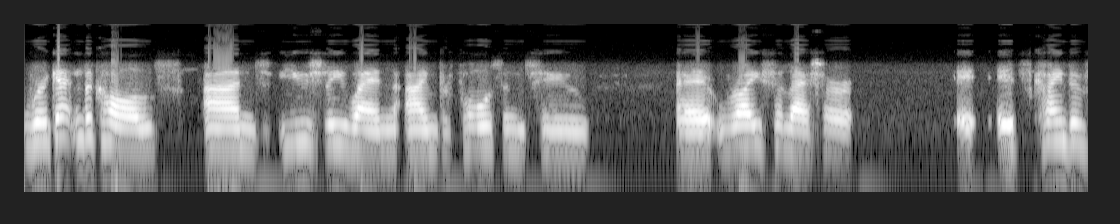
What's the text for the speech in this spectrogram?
we're getting the calls and usually when I'm proposing to uh, write a letter, it, it's kind of,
